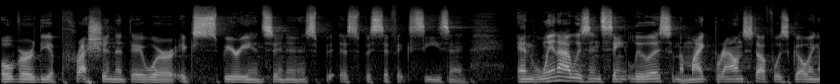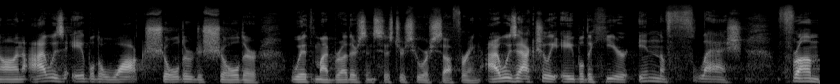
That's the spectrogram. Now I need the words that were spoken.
over the oppression that they were experiencing in a, sp- a specific season. And when I was in St. Louis and the Mike Brown stuff was going on, I was able to walk shoulder to shoulder with my brothers and sisters who are suffering. I was actually able to hear in the flesh from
